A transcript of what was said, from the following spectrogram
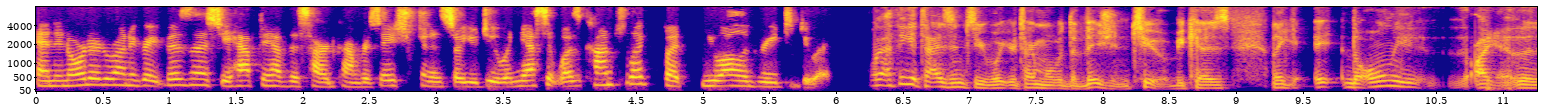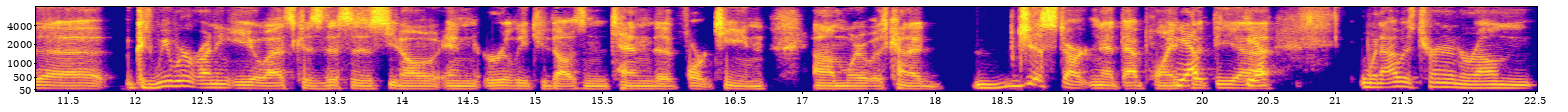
And in order to run a great business, you have to have this hard conversation. And so you do. And yes, it was conflict, but you all agreed to do it. Well, I think it ties into what you're talking about with the vision too, because like it, the only like the because we weren't running EOS because this is you know in early 2010 to 14, um, where it was kind of just starting at that point. Yep. But the uh, yep. when I was turning around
